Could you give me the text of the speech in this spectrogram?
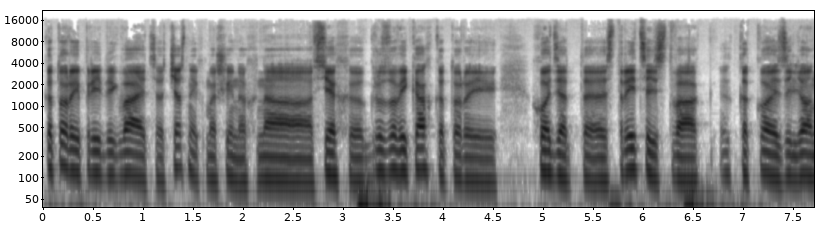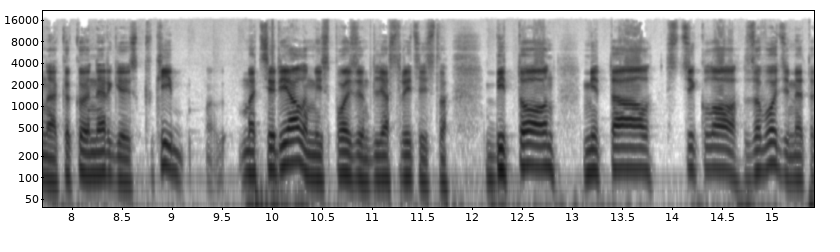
которые передвигаются в частных машинах, на всех грузовиках, которые ходят э, строительство, какое зеленое, какую энергию, какие материалы мы используем для строительства. Бетон, металл, стекло, заводим это.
